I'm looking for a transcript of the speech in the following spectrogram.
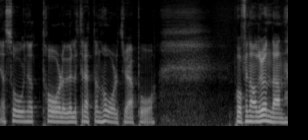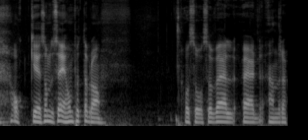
jag såg något 12 eller 13 hål tror jag på, på finalrundan. Och eh, som du säger, hon puttar bra. Och så, så väl värd andra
